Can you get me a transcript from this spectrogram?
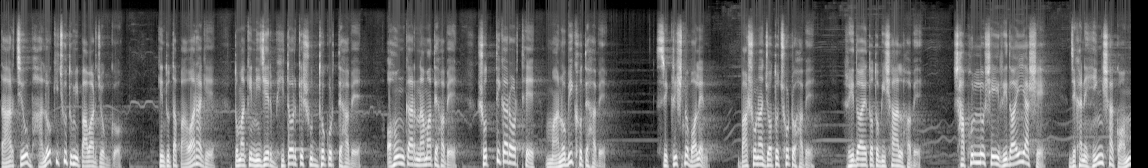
তার চেয়েও ভালো কিছু তুমি পাওয়ার যোগ্য। কিন্তু তা পাওয়ার আগে তোমাকে নিজের ভিতরকে শুদ্ধ করতে হবে, অহংকার নামাতে হবে, সত্যিকার অর্থে মানবিক হতে হবে। শ্রীকৃষ্ণ বলেন, বাসনা যত ছোট হবে, হৃদয় তত বিশাল হবে। সাফল্য সেই হৃদয়েই আসে, যেখানে হিংসা কম,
